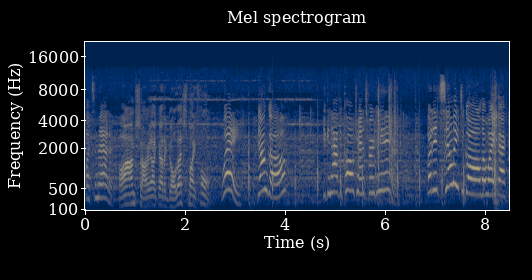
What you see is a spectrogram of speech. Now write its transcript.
What's the matter? Oh, I'm sorry. I gotta go. That's my phone. Wait, don't go. You can have the call transferred here. But it's silly to go all the way back.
